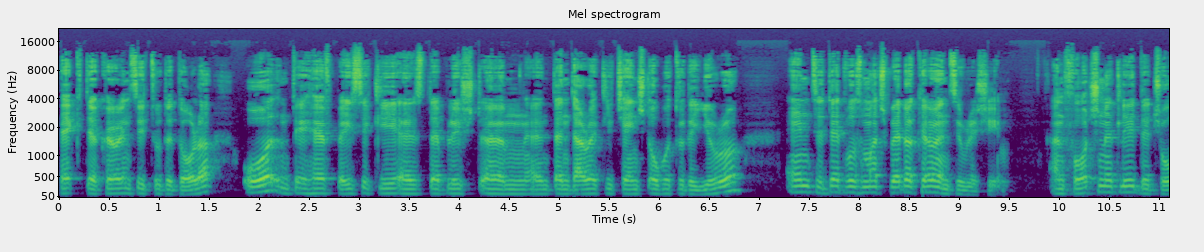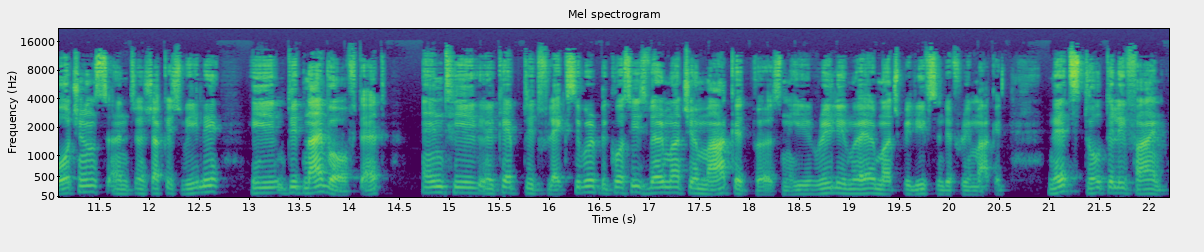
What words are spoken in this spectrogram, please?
pegged their currency to the dollar or they have basically established um, and then directly changed over to the euro, and that was much better currency regime. Unfortunately, the Georgians and Saakashvili, he did neither of that, and he uh, kept it flexible because he's very much a market person. He really very much believes in the free market. That's totally fine.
